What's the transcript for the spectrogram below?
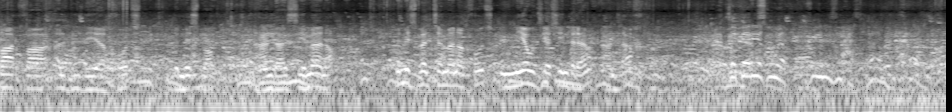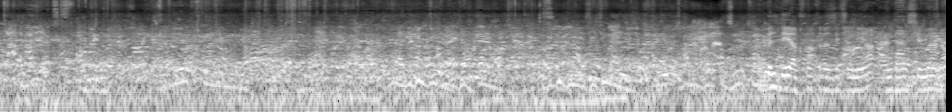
طارفة البلدية الخوت بالنسبة عندها سيمانة. بالنسبة لثمن الخوت 130 درهم عند الاخ زكريا خويا بلديه الخضره الزيتونيه عندها سيمانه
